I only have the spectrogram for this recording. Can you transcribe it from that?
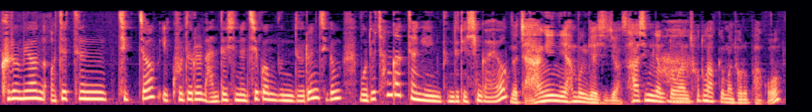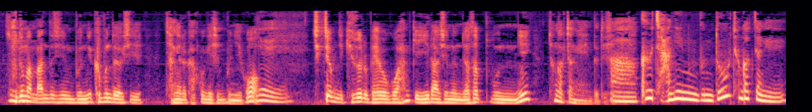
그러면 어쨌든 직접 이 구두를 만드시는 직원분들은 지금 모두 청각 장애인 분들이신가요? 네, 장인이 한 분 계시죠. 40년 동안 아. 초등학교만 졸업하고 예. 구두만 만드시는 분이 그분도 역시 장애를 갖고 계신 분이고 예. 직접 이제 기술을 배우고 함께 일하시는 여섯 분이 청각장애인들이십니다. 아, 그 장인분도 청각장애를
